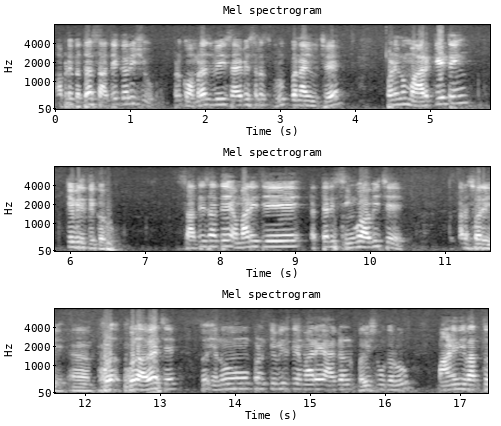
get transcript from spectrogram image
આપણે બધા સાથે કરીશું. પણ કોમરાજભાઈ સાહેબે સરસ ગ્રુપ બનાવ્યું છે. પણ એનું માર્કેટિંગ કેવી રીતે કરવું? સાથે સાથે અમારી જે અત્યારે સિંગો આવી છે સોરી ફૂલ ફૂલ આવ્યા છે તો એનું પણ કેવી રીતે અમારે આગળ ભવિષ્યમાં કરવું, પાણીની વાત તો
